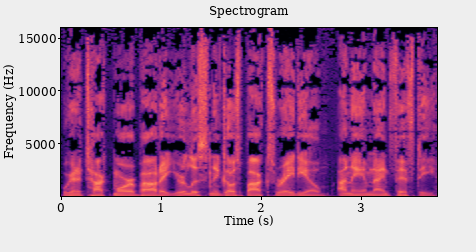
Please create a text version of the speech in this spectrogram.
We're going to talk more about it. You're listening to ghost box radio on am 950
